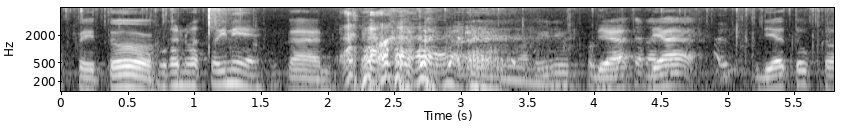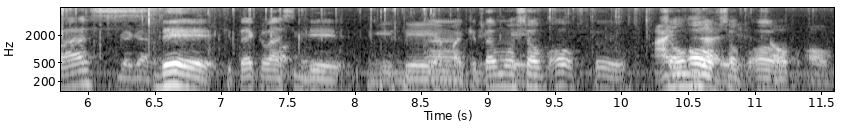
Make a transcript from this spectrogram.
Waktu itu. Bukan waktu ini ya? Kan dia dia dia tuh kelas D. Kita kelas G. G nah sama kita mau soft off tuh. Soft off soft off. soft off.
